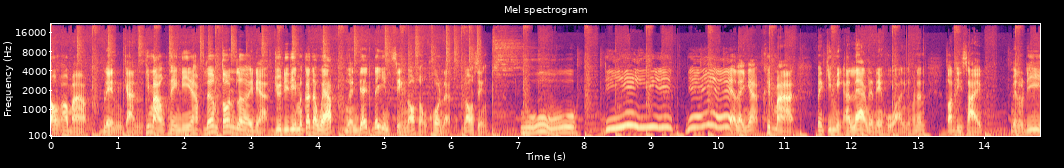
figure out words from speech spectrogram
ต้องเอามาเบลนกันที่มาของเพลงนี้นะครับเริ่มต้นเลยเนี่ยอยู่ดีๆมันก็จะแวบเหมือนได้ได้ยินเสียงน้องสองคนอะร้องเสียงหูดีเย่อะไรเงี้ยขึ้นมาเป็นกิมมิกอันแรกเลยในหัวเพราะฉะนั้นตอนดีไซน์เมโลดี้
